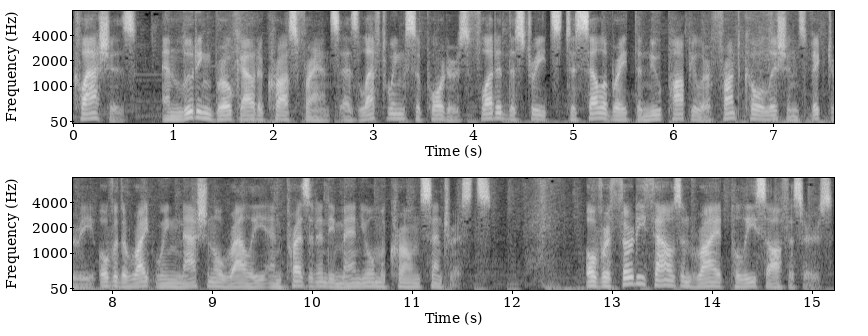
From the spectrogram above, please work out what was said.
clashes, and looting broke out across France as left-wing supporters flooded the streets to celebrate the new Popular Front coalition's victory over the right-wing National Rally and President Emmanuel Macron's centrists. Over 30,000 riot police officers,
